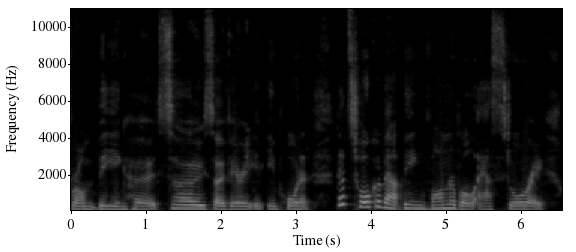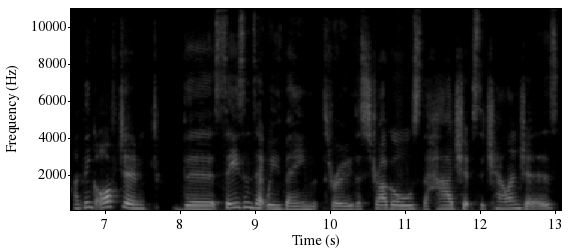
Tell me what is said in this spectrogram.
from being heard. So, so very important. Let's talk about being vulnerable, our story. I think often the seasons that we've been through, the struggles, the hardships, the challenges,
